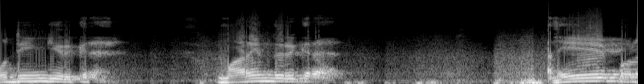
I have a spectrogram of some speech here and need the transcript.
ஒதுங்கி இருக்கிறார் மறைந்து இருக்கிறார் அதே போல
